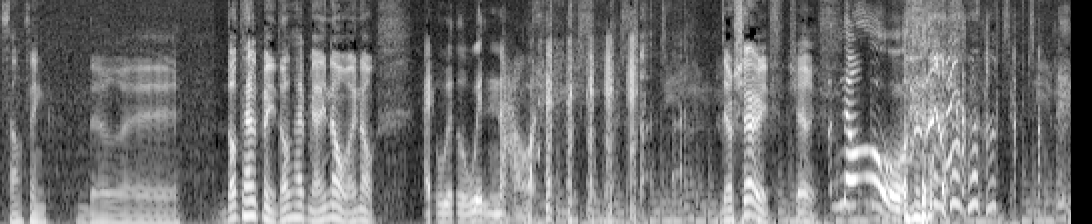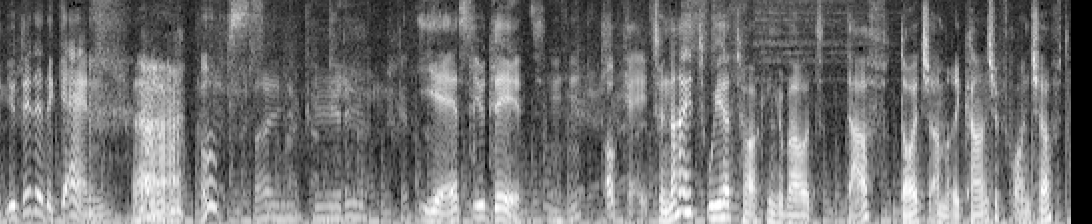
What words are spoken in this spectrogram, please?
something. Der don't help me, don't help me. I know, I know. I will win now. Der Sheriff, sheriff. No! you did it again. Oops. Yes, you did. Mm-hmm. Okay, tonight we are talking about DAF, Deutsch-Amerikanische Freundschaft,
